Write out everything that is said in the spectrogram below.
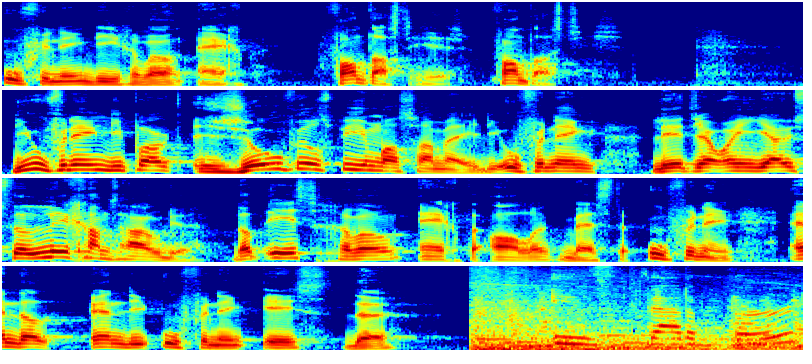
oefening die gewoon echt fantastisch is. Fantastisch. Die oefening die pakt zoveel spiermassa mee. Die oefening leert jou een juiste lichaamshouden. Dat is gewoon echt de allerbeste oefening. En, dat, en die oefening is de... Is that a bird?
